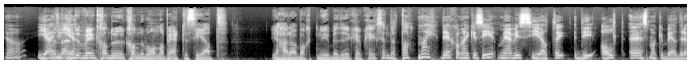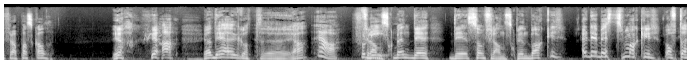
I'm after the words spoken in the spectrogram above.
ja. Jeg, Men, det, jeg, er- men kan, du, kan du med hånda på hjertet si at jeg har bakt mye bedre cupcakes enn dette? Nei, det kan jeg ikke si, men jeg vil si at de, alt eh, smaker bedre fra Pascal. Ja, ja, ja det er godt. eh, Ja. Ja, fordi Franskmenn, det, det som franskmenn baker, er det best smaker, ofte.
